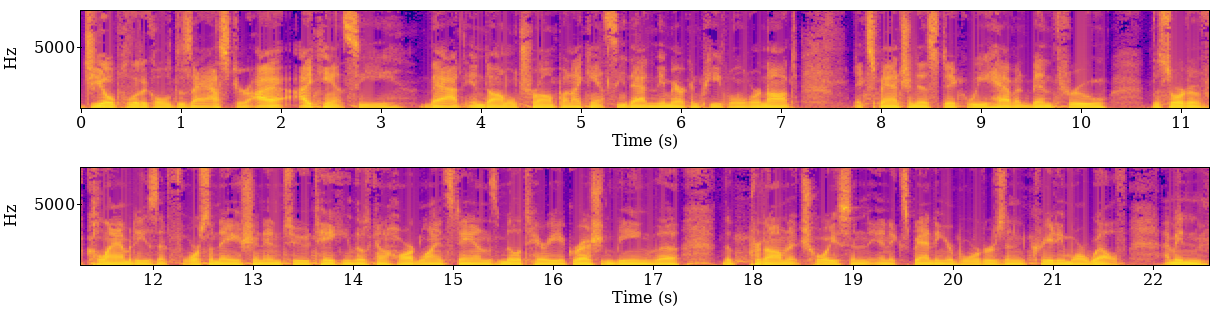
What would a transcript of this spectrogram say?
geopolitical disaster. I I can't see that in Donald Trump, and I can't see that in the American people. We're not expansionistic. We haven't been through the sort of calamities that force a nation into taking those kind of hardline stands, military aggression being the the predominant choice in, in expanding your borders and creating more wealth. I mean,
